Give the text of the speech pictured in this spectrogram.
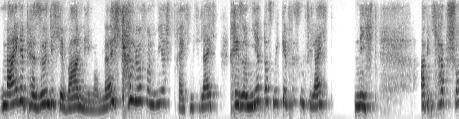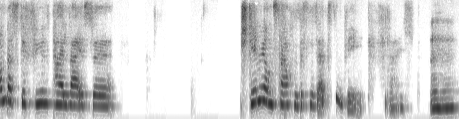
Meine persönliche Wahrnehmung, ne? ich kann nur von mir sprechen. Vielleicht resoniert das mit Gewissen, vielleicht nicht. Aber ich habe schon das Gefühl, teilweise stehen wir uns da auch ein bisschen selbst im Weg, vielleicht. Mhm.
